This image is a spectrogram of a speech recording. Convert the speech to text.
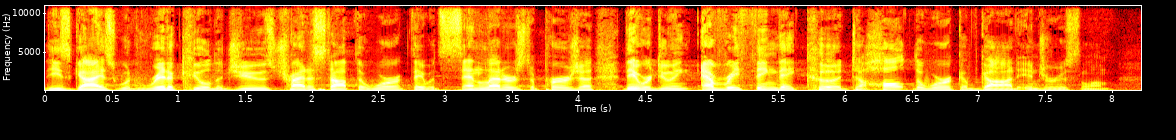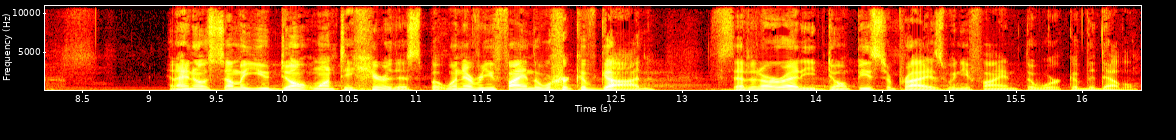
These guys would ridicule the Jews, try to stop the work. They would send letters to Persia. They were doing everything they could to halt the work of God in Jerusalem. And I know some of you don't want to hear this, but whenever you find the work of God, I've said it already, don't be surprised when you find the work of the devil.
